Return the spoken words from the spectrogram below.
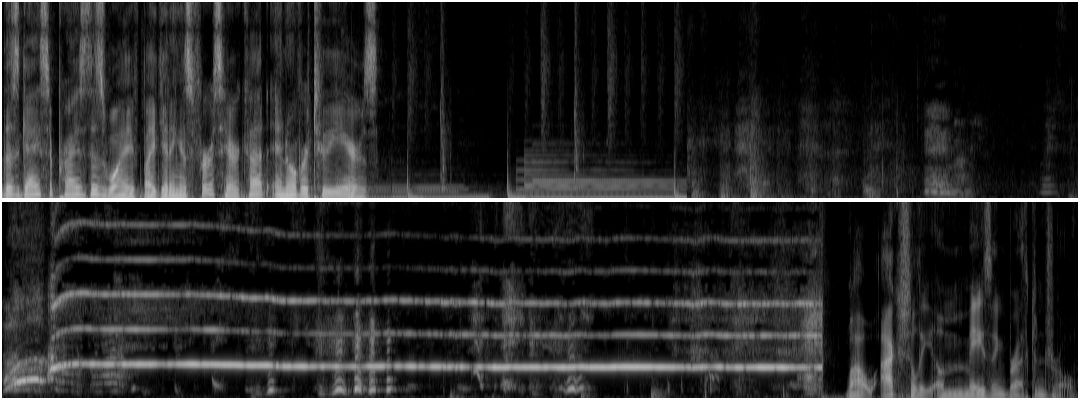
This guy surprised his wife by getting his first haircut in over two years. Wow, actually amazing breath control.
